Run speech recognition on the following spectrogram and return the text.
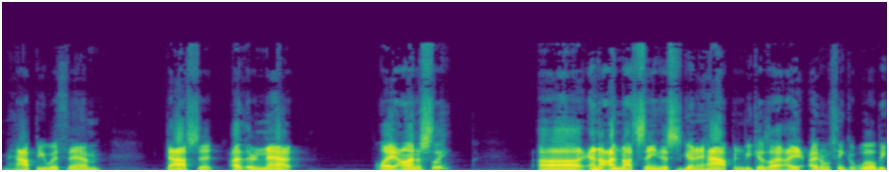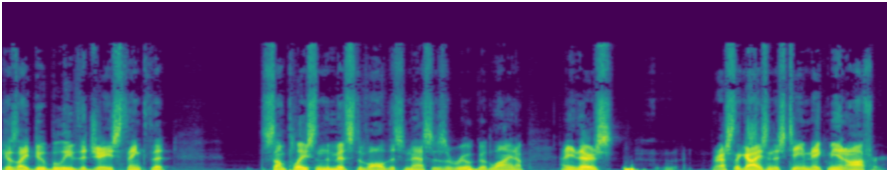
I'm happy with them. Bassitt. Other than that, like honestly, uh, and I'm not saying this is going to happen because I, I, I don't think it will because I do believe the Jays think that someplace in the midst of all this mess is a real good lineup. I mean, there's the rest of the guys in this team make me an offer.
